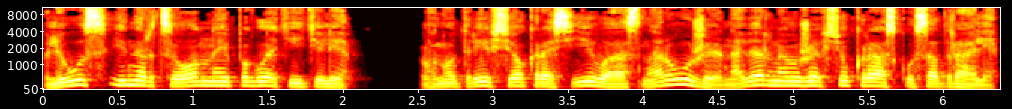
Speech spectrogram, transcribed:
Плюс инерционные поглотители. Внутри все красиво, а снаружи, наверное, уже всю краску содрали.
